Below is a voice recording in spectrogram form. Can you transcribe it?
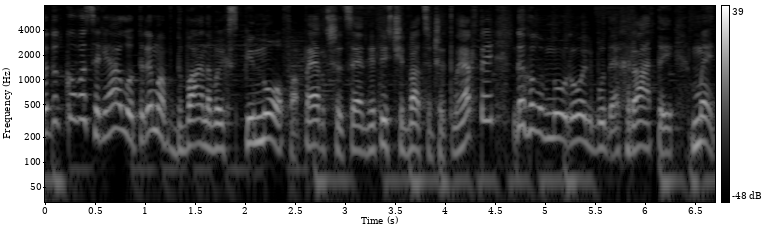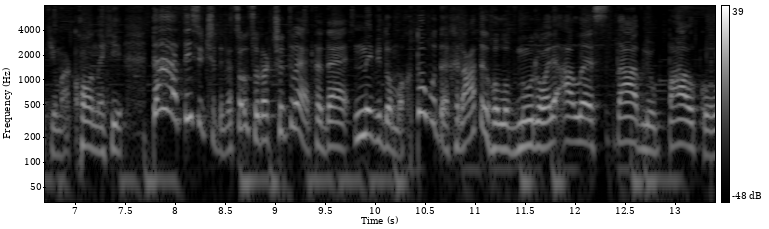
Додатково серіал отримав два нових спін-оффа. Перший це 2024, де головну роль буде грати Меттью МакКонахі, та 1944, де невідомо хто буде грати головну роль, але ставлю палку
